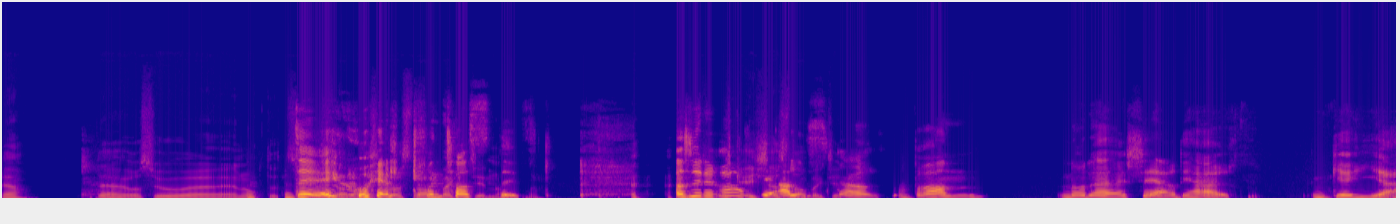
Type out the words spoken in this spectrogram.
Ja. Det høres jo eh, enormt ut. Det er jo helt fantastisk. Altså, det er rart de elsker Brann når det skjer de her gøye,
